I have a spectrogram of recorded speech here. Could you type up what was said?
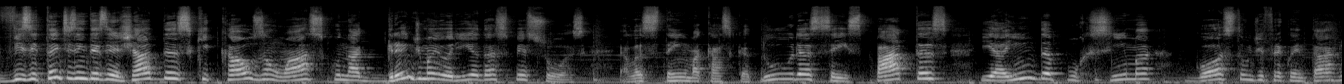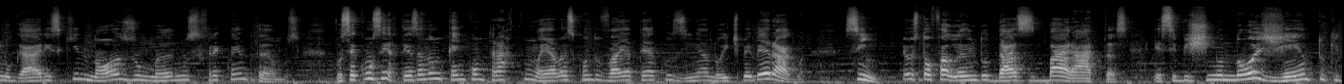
Visitantes indesejadas que causam asco na grande maioria das pessoas. Elas têm uma casca dura, seis patas e ainda por cima gostam de frequentar lugares que nós humanos frequentamos. Você com certeza não quer encontrar com elas quando vai até a cozinha à noite beber água. Sim, eu estou falando das baratas, esse bichinho nojento que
